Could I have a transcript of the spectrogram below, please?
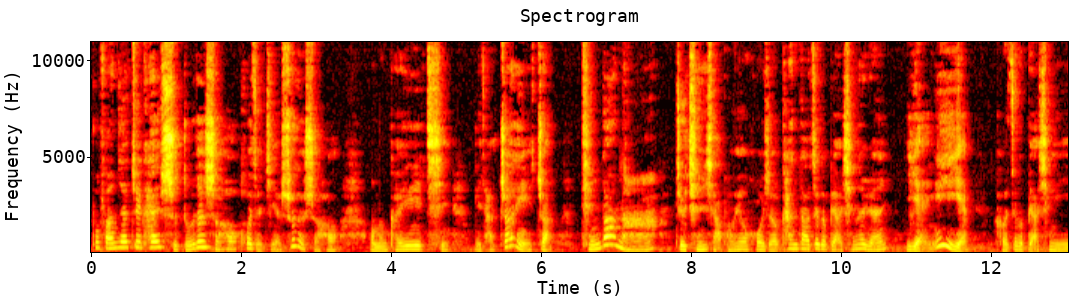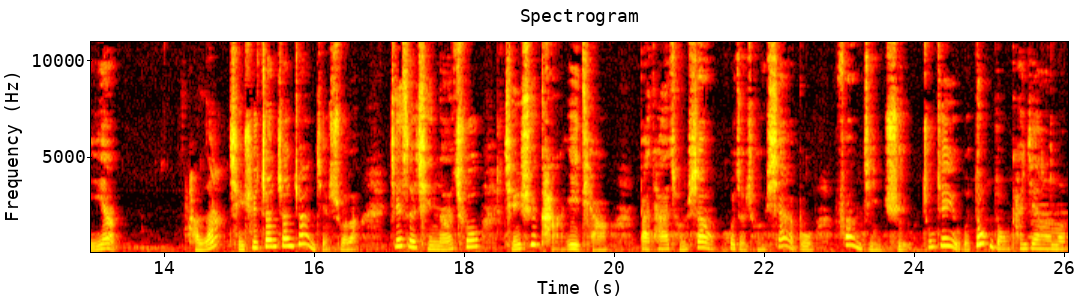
不妨在最开始读的时候或者结束的时候，我们可以一起给它转一转。停到哪，就请小朋友或者看到这个表情的人演一演，和这个表情一样。好啦，情绪转转转结束了。接着，请拿出情绪卡一条。把它从上或者从下部放进去，中间有个洞洞，看见了吗？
